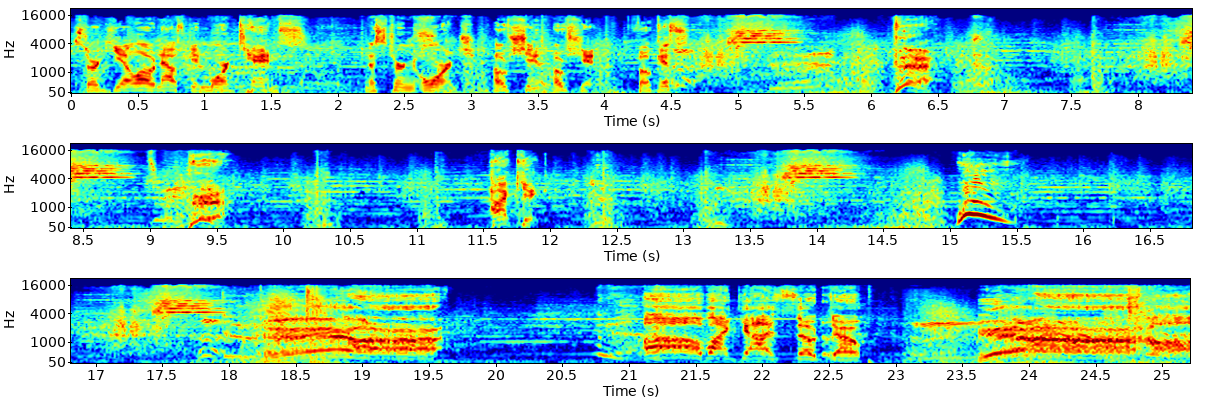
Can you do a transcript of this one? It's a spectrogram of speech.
Started yellow, now it's getting more intense. Let's turn orange. Oh shit, oh shit. Focus. High kick. Woo! Oh my god, it's so dope. Oh.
